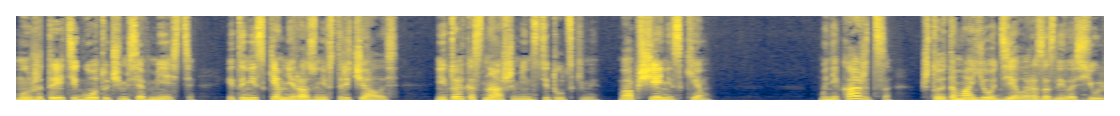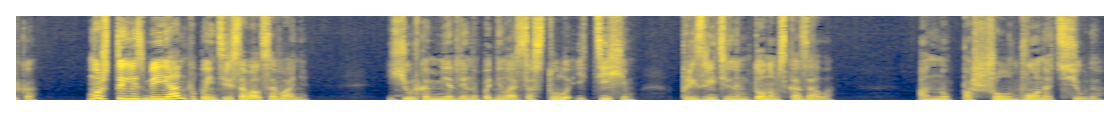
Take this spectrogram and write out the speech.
Мы уже третий год учимся вместе, и ты ни с кем ни разу не встречалась. Не только с нашими институтскими. Вообще ни с кем. Мне кажется, что это мое дело, разозлилась Юлька. Может, ты лесбиянка, поинтересовался Ваня. Юлька медленно поднялась со стула и тихим, презрительным тоном сказала: "А ну, пошел вон отсюда".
